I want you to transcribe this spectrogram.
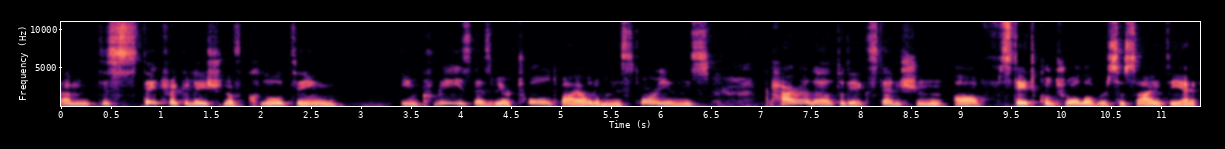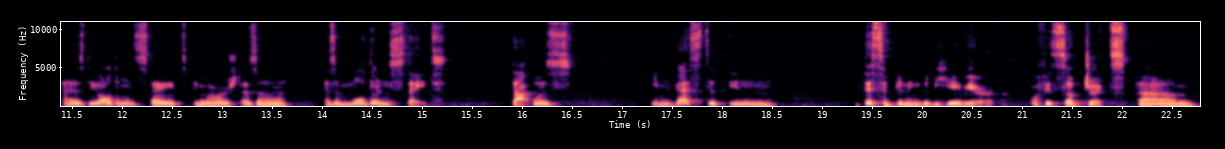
um, this state regulation of clothing increased, as we are told by Ottoman historians, parallel to the extension of state control over society. And as the Ottoman state emerged as a as a modern state that was invested in disciplining the behavior of its subjects um,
